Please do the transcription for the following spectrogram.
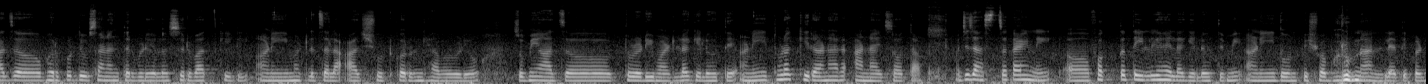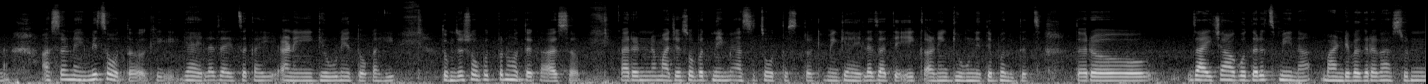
आज भरपूर दिवसानंतर व्हिडिओला सुरुवात केली आणि म्हटलं चला आज शूट करून घ्यावा व्हिडिओ. सो मी आज थोडं डीमार्टला गेले होते आणि थोडा किराणा आणायचा होता. म्हणजे जास्त काही नाही फक्त तेल घ्यायला गेले होते मी आणि दोन पिशव्या भरून आणल्या तिकडनं असं नेहमीच होतं की घ्यायला जायचं काही आणि घेऊन येतो काही. तुमच्यासोबत पण होतं का असं? कारण माझ्यासोबत नेहमी असंच होत असतं की मी घ्यायला जाते एक आणि घेऊन येते भलतंच. तर जायच्या अगोदरच मी ना भांडे वगैरे घासून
